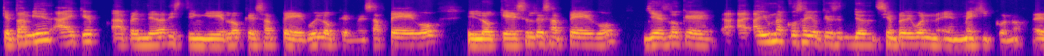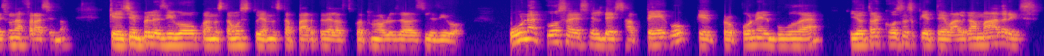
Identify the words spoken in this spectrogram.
que también hay que aprender a distinguir lo que es apego y lo que no es apego y lo que es el desapego. Y es lo que, hay una cosa yo que yo siempre digo en, en México, ¿no? Es una frase, ¿no? Que siempre les digo cuando estamos estudiando esta parte de las cuatro nobles verdades, les digo, una cosa es el desapego que propone el Buda y otra cosa es que te valga madres,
